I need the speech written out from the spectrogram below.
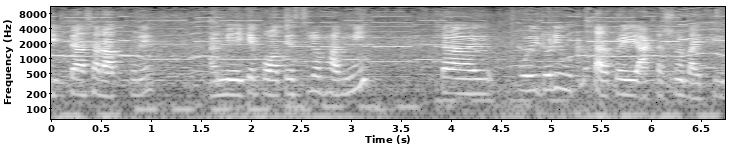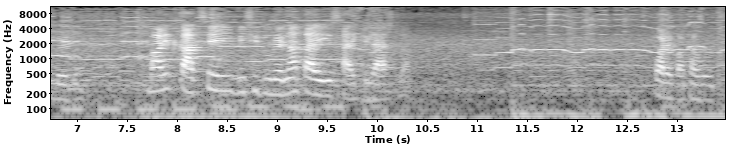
দেখতে আসা রাত করে। আর মেয়েকে পথ এসেছিল ভাগ্নি। তা পই টরি উঠল, তারপরে এই আটটার সময় বাইক থেকে বেরোলো। বাড়ির কাছেই বেশি দূরে না, তাই সাইকেলে আসলাম। পরে কথা বলছি।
